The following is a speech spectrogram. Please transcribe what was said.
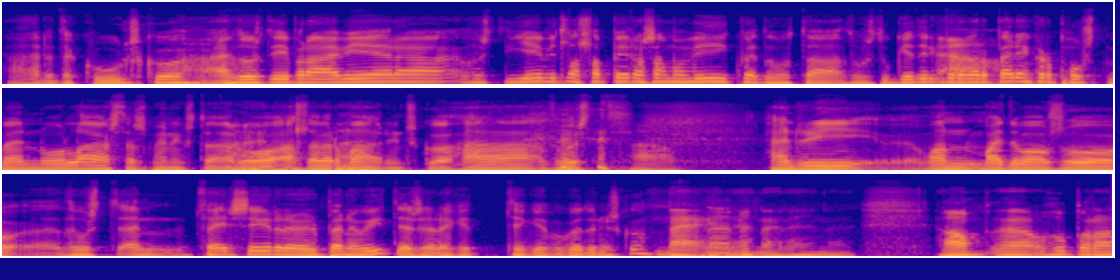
Það er þetta cool sko, en þú veist, ég bara ef ég er að, þú veist, ég vil alltaf bera saman við hvernig þú veist, að, þú veist, þú getur ekki bara að vera að berja einhverja postmenn og lagastarsmenn einhverstaðar Nei, og alltaf vera maðurinn sko, ha, þú veist, Henry vann mætum á svo, þú veist, en tveir sigrar er Benavides er ekki tekið upp á gödunni sko? Nei, nei, Nei, nei, nei. Já, þú bara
